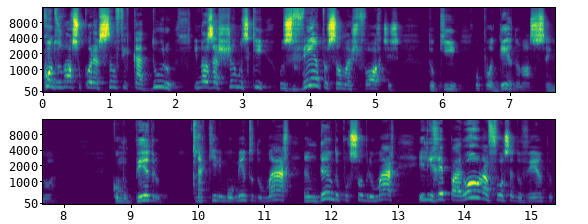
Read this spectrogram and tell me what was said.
Quando o nosso coração fica duro e nós achamos que os ventos são mais fortes do que o poder do nosso Senhor. Como Pedro, naquele momento do mar, andando por sobre o mar, ele reparou na força do vento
